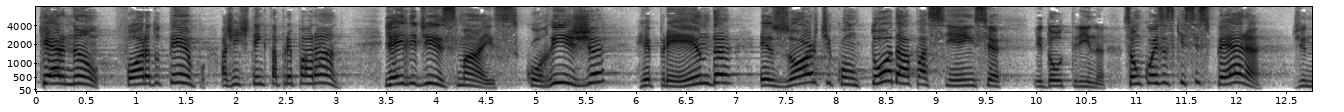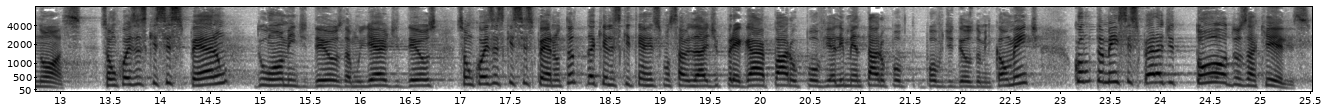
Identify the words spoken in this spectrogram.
quer não, fora do tempo. A gente tem que estar preparado. E aí ele diz mais: corrija, repreenda, exorte com toda a paciência e doutrina. São coisas que se espera de nós. São coisas que se esperam do homem de Deus, da mulher de Deus, são coisas que se esperam tanto daqueles que têm a responsabilidade de pregar para o povo e alimentar o povo, o povo de Deus dominicalmente, como também se espera de todos aqueles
